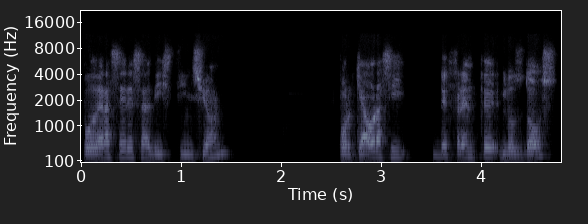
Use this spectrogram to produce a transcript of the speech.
poder hacer esa distinción, porque ahora sí, de frente los dos,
